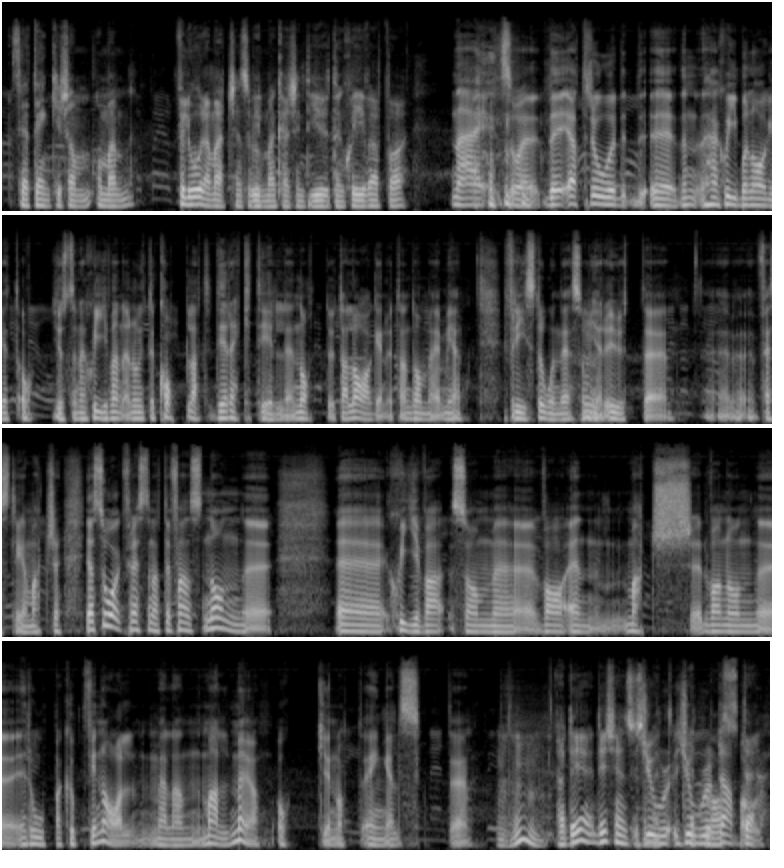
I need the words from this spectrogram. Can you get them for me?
Så jag tänker som om man förlorar matchen så vill man kanske inte ge ut en skiva på... Nej, så det, jag tror eh, det här skivbolaget och just den här skivan är nog inte kopplat direkt till något utav lagen utan de är mer fristående som Mm. ger ut eh, eh, festliga matcher. Jag såg förresten att det fanns någon eh, skiva som eh, var en match, det var någon Europacupfinal mellan Malmö och något engelskt Mhm. Ja, det, det känns ju som Euro, ett, ett Euro måste. Double.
